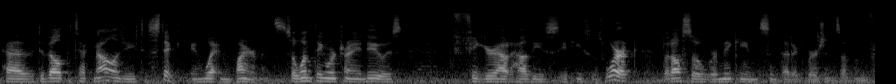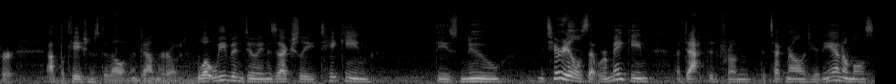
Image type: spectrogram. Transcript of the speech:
have developed the technology to stick in wet environments. So one thing we're trying to do is figure out how these adhesives work, but also we're making synthetic versions of them for applications development down the road. What we've been doing is actually taking these new materials that we're making, adapted from the technology of the animals,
